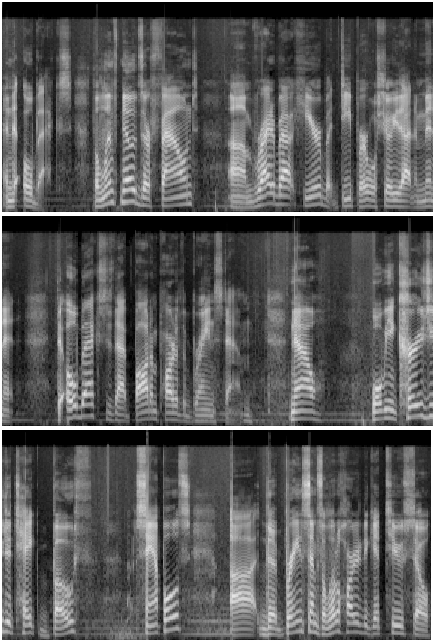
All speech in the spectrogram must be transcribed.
and the obex. The lymph nodes are found um, right about here, but deeper. We'll show you that in a minute. The obex is that bottom part of the brainstem. Now, while we encourage you to take both samples, uh, the brainstem's a little harder to get to, so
